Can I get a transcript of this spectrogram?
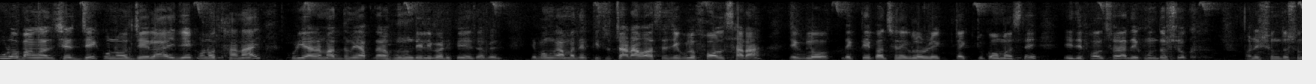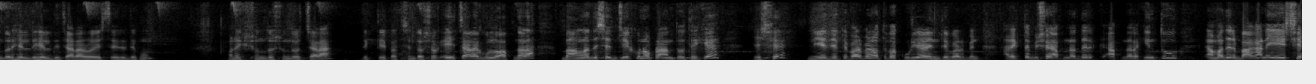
পুরো বাংলাদেশের যে কোনো জেলায়, যে কোনো থানায় কুরিয়ারের মাধ্যমে আপনারা হোম ডেলিভারি পেয়ে যাবেন। এবং আমাদের কিছু চারাও আছে, যেগুলো ফল ছাড়া। এগুলো দেখতেই পাচ্ছেন, এগুলো রেটটা একটু কম আছে। এই যে ফল ছাড়া, দেখুন দর্শক। অনেক সুন্দর সুন্দর হেলদি হেলদি চারা রয়েছে এই যে দেখুন। অনেক সুন্দর সুন্দর চারা দেখতেই পাচ্ছেন দর্শক। এই চারাগুলো আপনারা বাংলাদেশের যে কোনো প্রান্ত থেকে এসে নিয়ে যেতে পারবেন অথবা কুরিয়ারে নিতে পারবেন। আরেকটা বিষয় আপনাদের, আপনারা কিন্তু আমাদের বাগানে এসে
